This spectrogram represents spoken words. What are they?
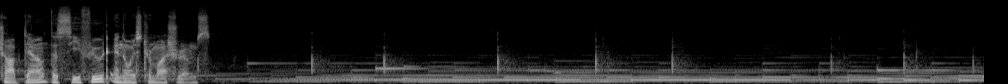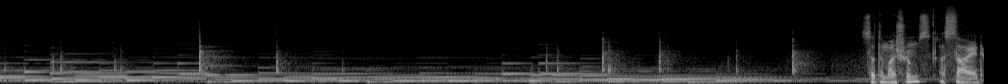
Chop down the seafood and oyster mushrooms. Set the mushrooms aside.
